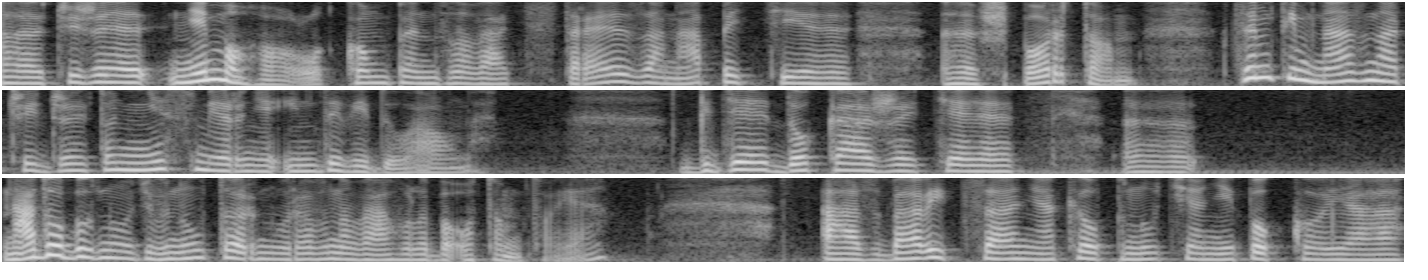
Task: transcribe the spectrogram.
Čiže nemohol kompenzovať stres a napätie E, športom. Chcem tým naznačiť, že je to nesmierne individuálne. Kde dokážete e, nadobudnúť vnútornú rovnováhu, lebo o tom to je. A zbaviť sa nejakého pnutia, nepokoja, e,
